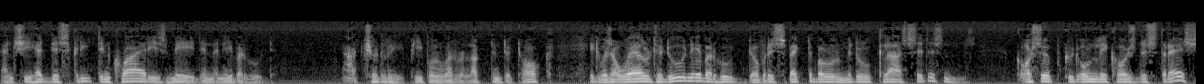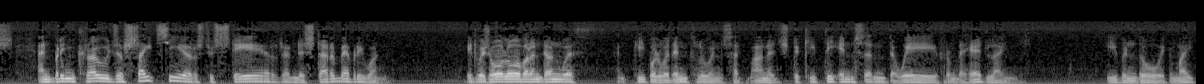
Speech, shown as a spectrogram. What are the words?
and she had discreet inquiries made in the neighborhood. Naturally, people were reluctant to talk. It was a well-to-do neighborhood of respectable middle-class citizens. Gossip could only cause distress and bring crowds of sightseers to stare and disturb everyone. It was all over and done with, and people with influence had managed to keep the incident away from the headlines, even though it might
